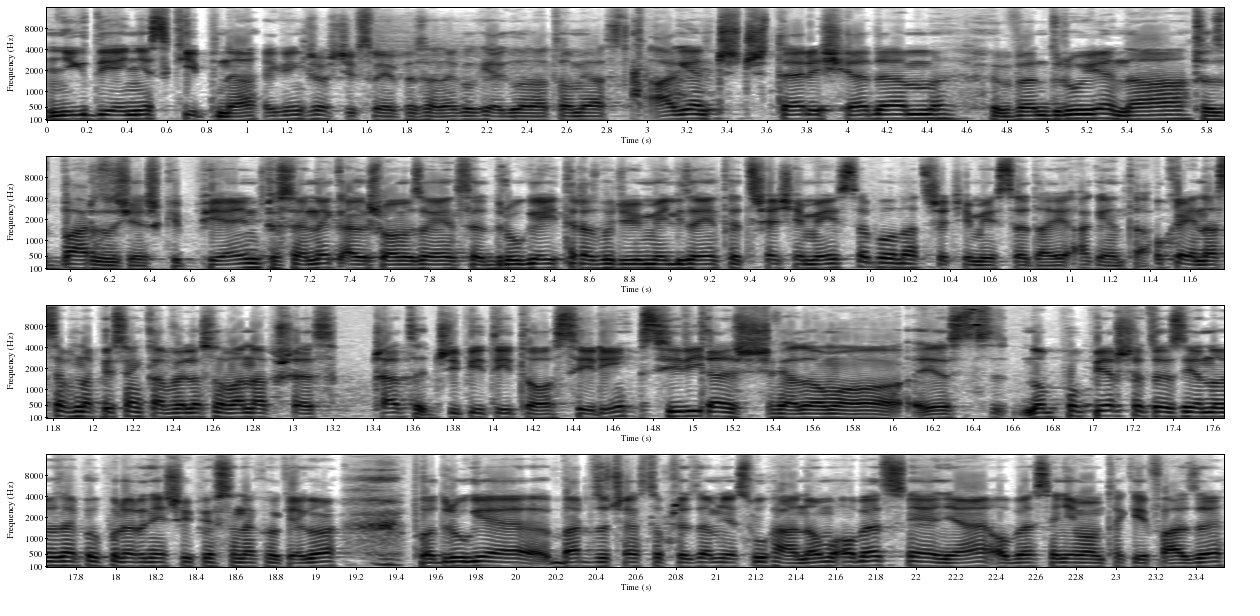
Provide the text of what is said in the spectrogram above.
nigdy jej nie skipnę. Jak większości w sumie piosenek Okiego, natomiast Agent 47 wędruje na. To jest bardzo ciężkie. 5 piosenek, a już mamy zajęte drugie i teraz będziemy mieli zajęte trzecie miejsce, bo na trzecie miejsce daje agenta. Okej, następna piosenka wylosowana przez chat GPT to Siri. Siri też wiadomo jest. No po pierwsze to jest jedno z najpopularniejszych piosenek Okiego. Po drugie bardzo często przeze mnie słuchaną. Obecnie nie, obecnie nie mam takiej fazy.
